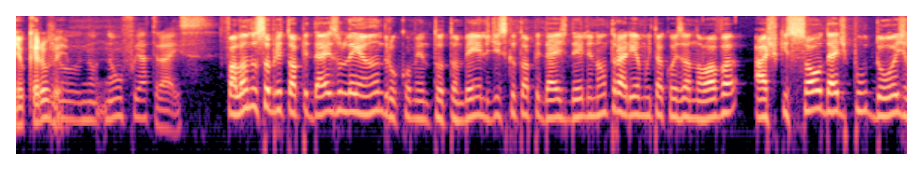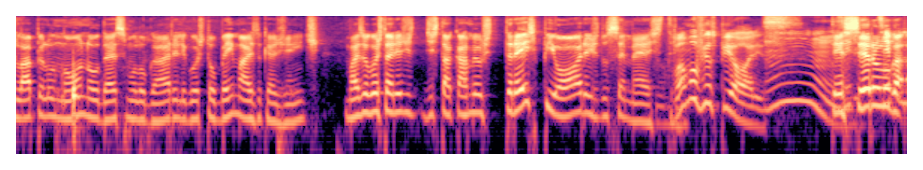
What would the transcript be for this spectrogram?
Eu quero ver. eu não, não fui atrás. Falando sobre top 10, o Leandro comentou também. Ele disse que o top 10 dele não traria muita coisa nova. Acho que só o Deadpool 2, lá pelo nono ou décimo lugar, ele gostou bem mais do que a gente. Mas eu gostaria de destacar meus três piores do semestre. Vamos ouvir os piores. Hum, Terceiro lugar.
